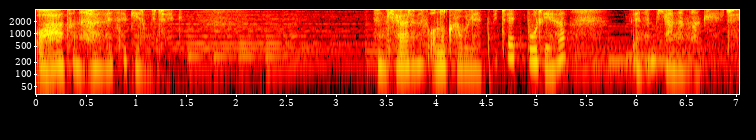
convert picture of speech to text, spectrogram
O hatun helvete girmeyecek. Hünkârımız onu kabul etmeyecek. Buraya benim yanıma gelecek.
